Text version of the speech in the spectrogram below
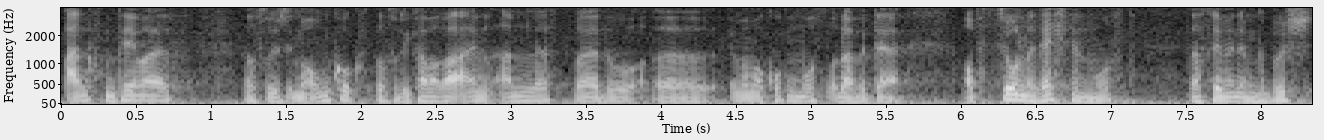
Angst ein Thema ist, dass du dich immer umguckst, dass du die Kamera ein, anlässt, weil du äh, immer mal gucken musst oder mit der Option rechnen musst, dass jemand im Gebüsch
